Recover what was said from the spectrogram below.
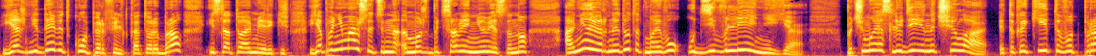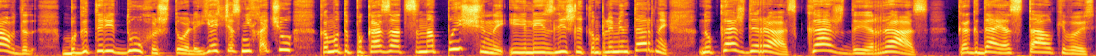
Я же не Дэвид Копперфильд, который брал из Статуи Америки. Я понимаю, что это, может быть, сравнение неуместно, но они, наверное, идут от моего удивления. Почему я с людей и начала? Это какие-то вот, правда, богатыри духа, что ли. Я сейчас не хочу кому-то показаться напыщенной или излишне комплементарной, но каждый раз, каждый раз, когда я сталкиваюсь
